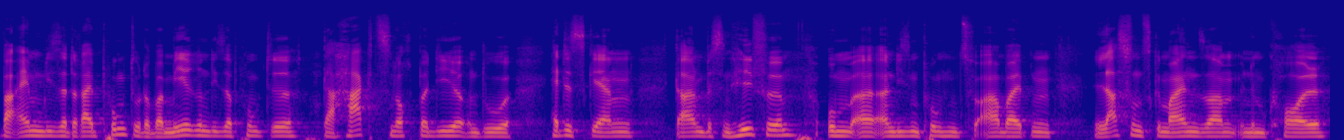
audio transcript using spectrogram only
bei einem dieser drei Punkte oder bei mehreren dieser Punkte, da hakt es noch bei dir und du hättest gern da ein bisschen Hilfe, um äh, an diesen Punkten zu arbeiten, lass uns gemeinsam in einem Call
